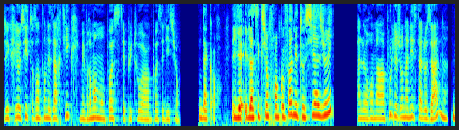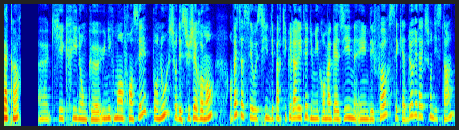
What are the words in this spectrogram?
J'écris aussi de temps en temps des articles, mais vraiment, mon poste, c'est plutôt un poste édition. D'accord. Et la section francophone est aussi à Zurich? Alors, on a un pool de journalistes à Lausanne D'accord. euh, qui écrit donc euh, uniquement en français pour nous sur des sujets romans. En fait, ça, c'est aussi une des particularités du Migros Magazine et une des forces, c'est qu'il y a deux rédactions distinctes.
